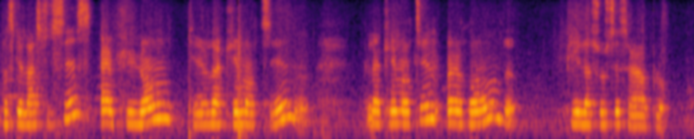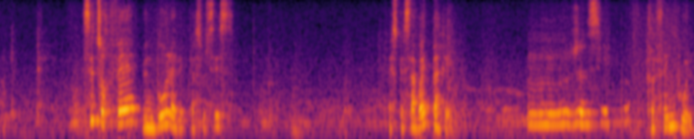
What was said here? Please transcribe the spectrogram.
Parce que la saucisse est plus longue que la clémentine. La clémentine est ronde, puis la saucisse est à plat. Si tu refais une boule avec ta saucisse, est-ce que ça va être pareil? Hum, je sais pas. Refais une boule.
